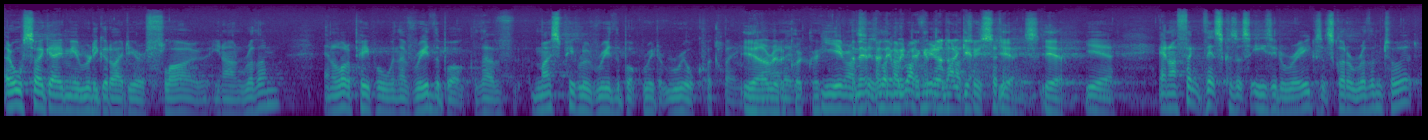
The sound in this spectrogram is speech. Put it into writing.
It also gave me a really good idea of flow, you know, and rhythm. And a lot of people, when they've read the book, they've most people who've read the book read it real quickly. Yeah, I read it quickly. Yeah, and then, and then I've read it in two sittings. Yeah, yeah. yeah. And I think that's because it's easy to read, because it's got a rhythm to it.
